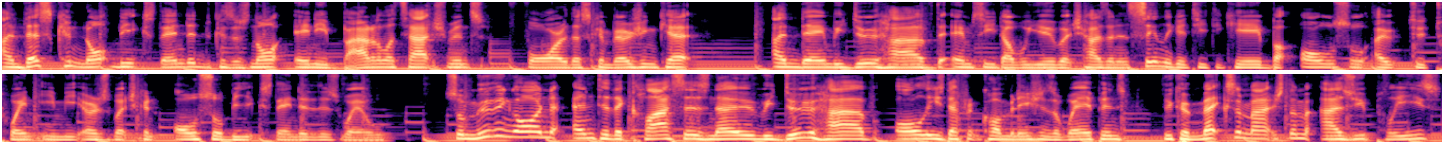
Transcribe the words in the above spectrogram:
And this cannot be extended because there's not any barrel attachments for this conversion kit. And then we do have the MCW, which has an insanely good TTK, but also out to 20 meters, which can also be extended as well. So moving on into the classes now, we do have all these different combinations of weapons. You can mix and match them as you please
